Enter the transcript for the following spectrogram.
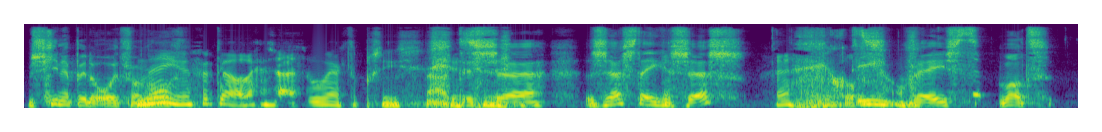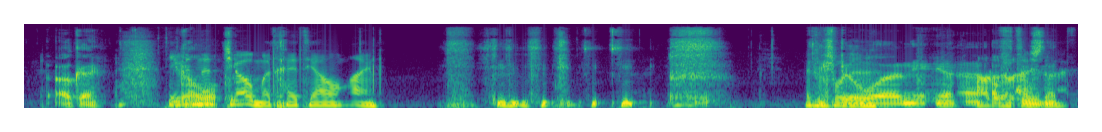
Misschien heb je er ooit van gehoord. Nee, vertel, leg eens uit. Hoe werkt het precies? Nou, het is eh 6 tegen 6. Godsamme. Team-based. Wat? Oké. Je hou bent net. Joe met GTA Online. Ik speel eh, niet oudere af en toe luisteraar. met...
